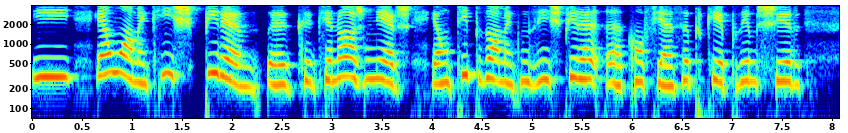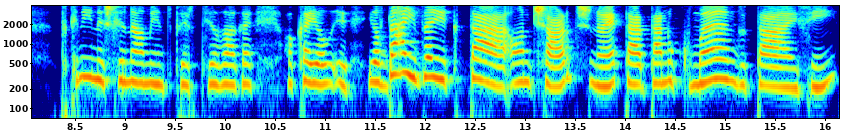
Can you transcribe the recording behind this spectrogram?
e é um homem que inspira, eh, que, que a nós mulheres é um tipo de homem que nos inspira a confiança, porque podemos ser pequeninas finalmente perto dele ok, ele, ele dá a ideia que está on charge, não é? Está, está no comando, está, enfim.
